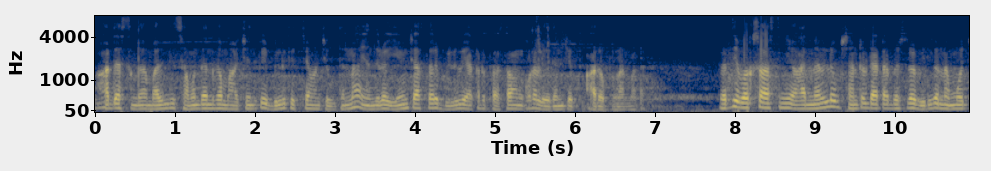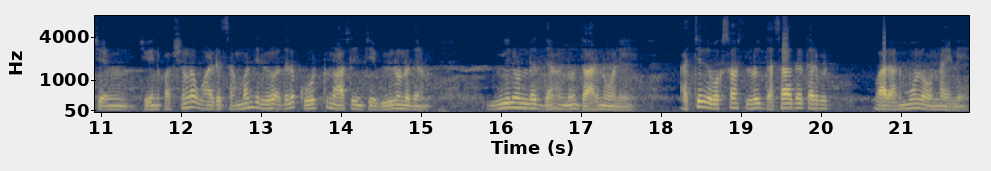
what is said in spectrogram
పారదర్శకంగా మరింత సమర్థంగా మార్చేందుకు బిల్లు తెచ్చామని చెబుతున్నా. ఇందులో ఏం చేస్తారో బిల్లులు ఎక్కడ ప్రస్తావన కూడా లేదని చెప్పి ఆరోపణలు అనమాట ప్రతి వక్స్ ఆస్తిని ఆరు నెలలు సెంట్రల్ డేటాబేస్లో విధిగా నమోదు చేయని చేయని పక్షంలో వాటికి సంబంధించిన వివాదాలు కోర్టును ఆశ్రయించే వీలుండదను వీలుండదనడం దారుణం అని. అత్యధిక వక్స్ ఆస్తులు దశాబ్దాల తరబడి వారి అనుభవంలో ఉన్నాయని.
